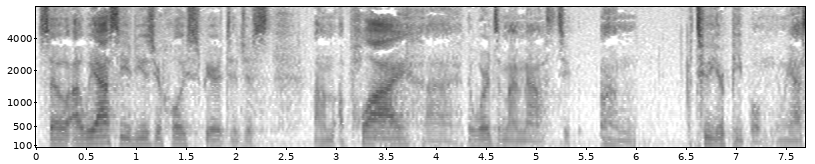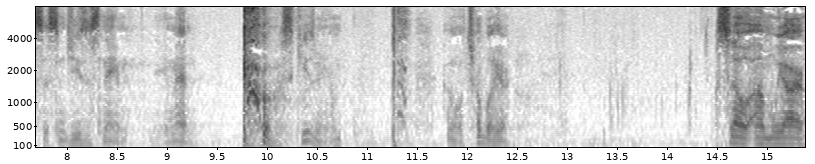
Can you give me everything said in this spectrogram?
So uh, we ask that you'd use your Holy Spirit to just um, apply uh, the words of my mouth to, um, to your people. And we ask this in Jesus' name. Amen. Excuse me, I'm having a little trouble here. So, um, we are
